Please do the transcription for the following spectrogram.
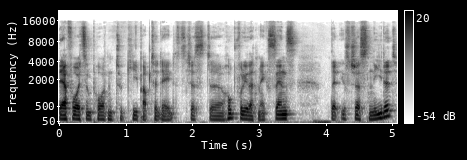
therefore, it's important to keep up to date. It's just, uh, hopefully, that makes sense. That is just needed.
